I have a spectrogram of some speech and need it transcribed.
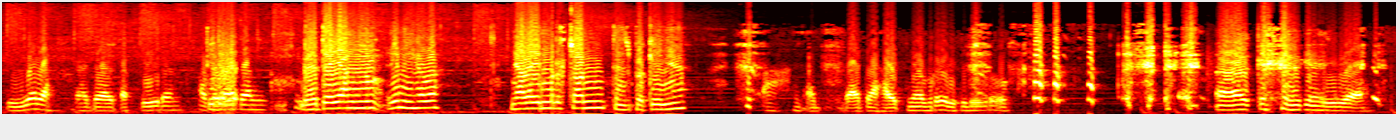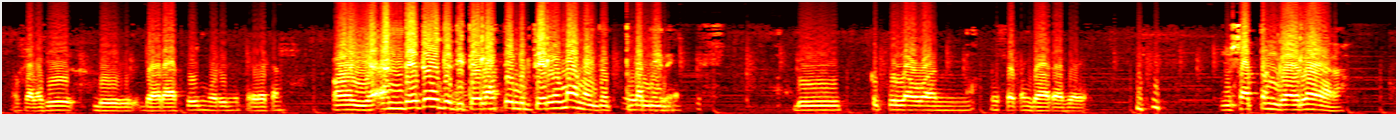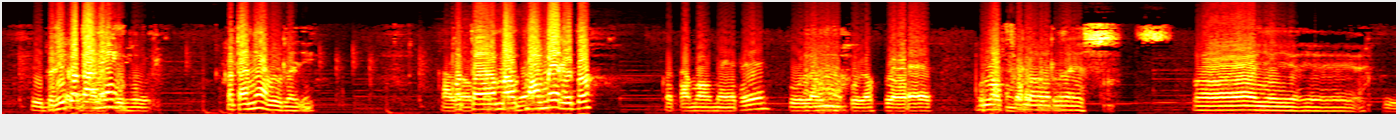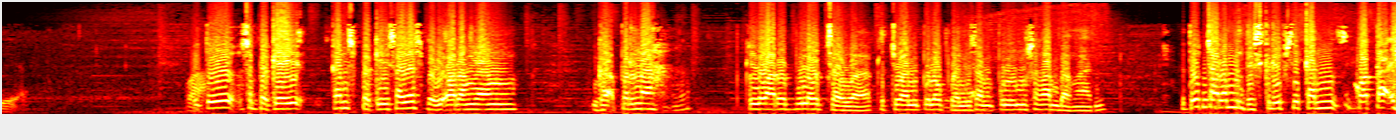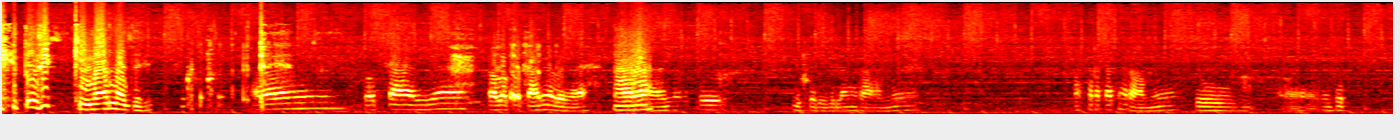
Iyalah, gak ada takbiran. Tidak. Kan Nggak ada yang ini apa? Nyalain mercon dan sebagainya. ah nggak nggak ada hype-nya bro di sini bro. Oke, oke. Iya, apalagi di daerah timur ini saya kan. Oh iya, Anda itu ada di daerah timur daerah mana itu tempatnya ini? Di kepulauan Nusa Tenggara saya. Nusa Tenggara. Di Jadi kotanya? Kotanya apa berarti? Kalau Kota Mau Maumere itu? Kota Maumere, Pulaunya Ah. Pulau Flores. Pulau. Flores. Oh iya iya iya iya. Iya. Wah. Itu sebagai kan sebagai saya sebagai orang yang nggak pernah Hmm? keluar Pulau Jawa kecuali Pulau Bali sama Pulau Nusa Kambangan. Itu cara mendeskripsikan kota itu gimana sih? Kotanya, kalau kotanya loh ya, kotanya itu bisa dibilang rame. Masyarakatnya rame, tuh eh, untuk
